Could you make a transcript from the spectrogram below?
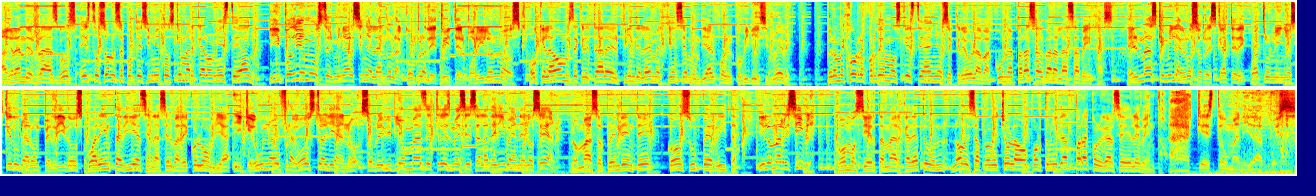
A grandes rasgos, estos son los acontecimientos que marcaron este año. Y podríamos terminar señalando la compra de Twitter por Elon Musk. O que la OMS decretara el fin de la emergencia mundial por el COVID-19. Pero mejor recordemos que este año se creó la vacuna para salvar a las abejas. El más que milagroso rescate de cuatro niños que duraron perdidos 40 días en la selva de Colombia y que un náufrago australiano sobrevivió más de tres meses a la deriva en el océano. Lo más sorprendente, con su perrita. Y lo más risible, como cierta marca de atún no desaprovechó la oportunidad para colgarse el evento. Ah, que esta humanidad pues.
